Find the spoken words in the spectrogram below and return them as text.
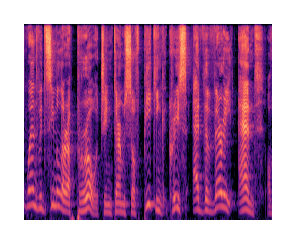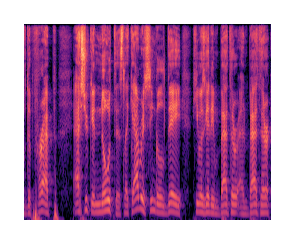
went with similar approach in terms of picking Chris at the very end of the prep. As you can notice, like every single day he was getting better and better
